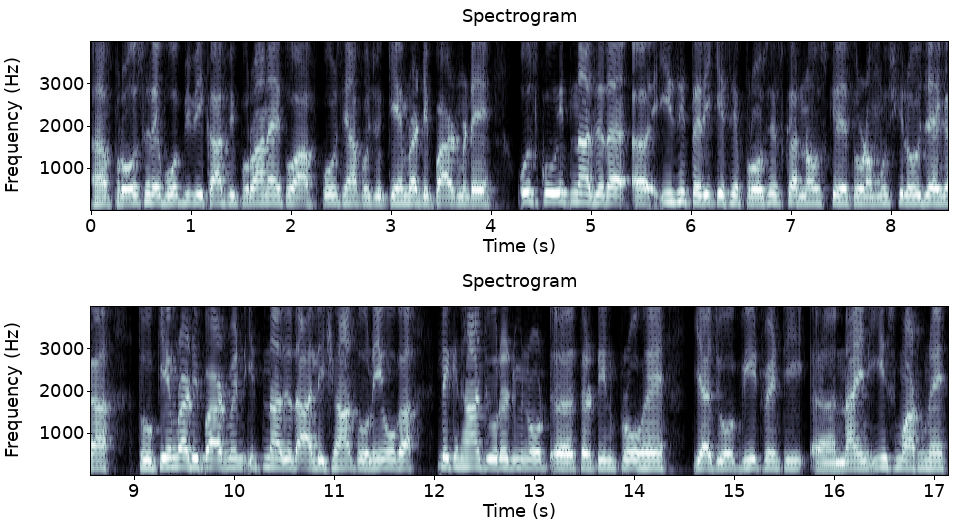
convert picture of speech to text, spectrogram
प्रोसेसर है वो भी, भी काफ़ी पुराना है तो ऑफकोर्स यहाँ पर जो कैमरा डिपार्टमेंट है उसको इतना ज़्यादा इजी तरीके से प्रोसेस करना उसके लिए थोड़ा मुश्किल हो जाएगा। तो कैमरा डिपार्टमेंट इतना ज़्यादा आलिशान तो नहीं होगा लेकिन हाँ जो रेडमी नोट थर्टीन प्रो है या जो V twenty nine E smartphone है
